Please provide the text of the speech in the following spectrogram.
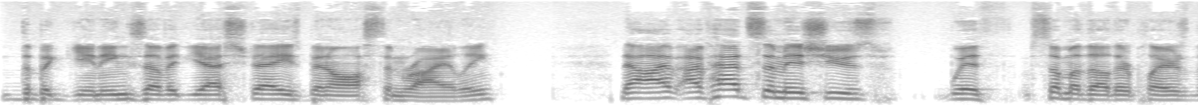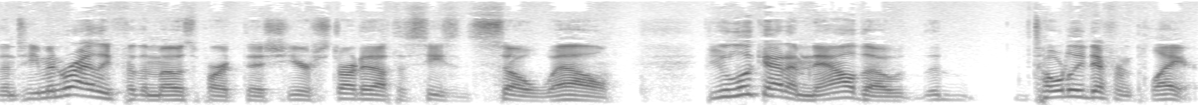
the beginnings of it yesterday, has been Austin Riley. Now, I've, I've had some issues with some of the other players on the team, and Riley, for the most part, this year started out the season so well. If you look at him now, though, totally different player.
